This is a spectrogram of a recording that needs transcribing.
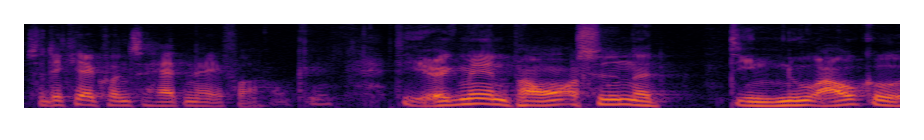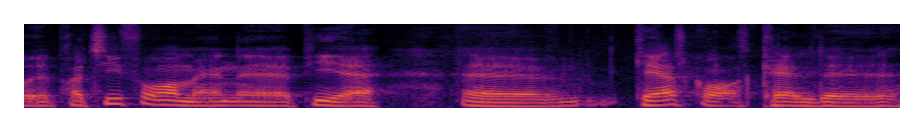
Så det kan jeg kun tage hatten af for. Okay. Det er jo ikke mere end et par år siden, at din nu afgåede partiformand, øh, Pia øh, Kærsgaard, kaldte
